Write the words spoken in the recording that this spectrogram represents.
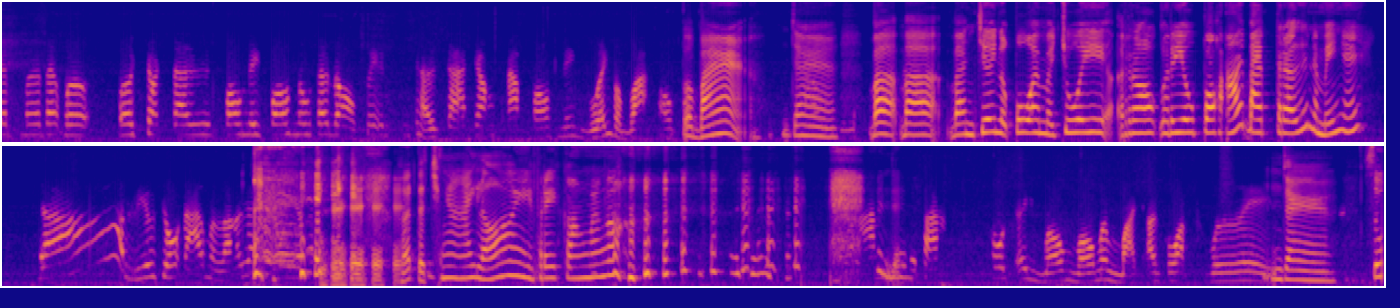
ចិត្តមើលទៅបើបើចុចទៅប៉ុសនេះប៉ុសនោះទៅដល់ពេល ត្រូវការចង់ស្ដាប់ប៉ុសនេះវិញពិបាកពិបាកចាបើបើបើអញ្ជើញលោកពូឲ្យមកជួយរករាវប៉ុសឲ្យបែបត្រូវណាមីងហ៎ចារាវចូលដើមម្ល៉េះហត់តែឆ្ងាយឡើយព្រៃកង់ហ្នឹងថាខូចអីម៉មម៉មមិនបាច់ឲ្យគាត់ធ្វើទេចាស៊ូ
